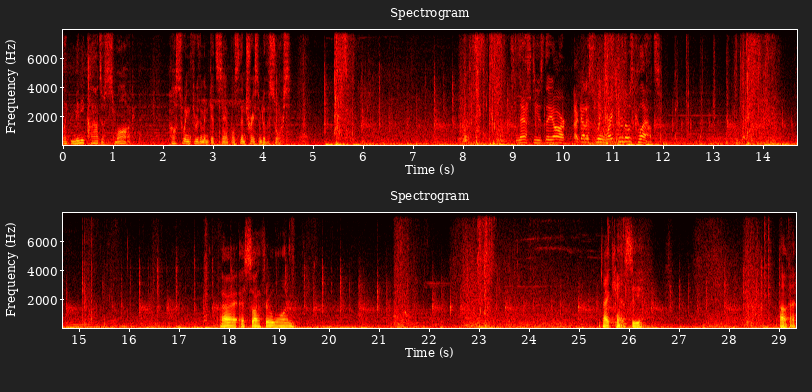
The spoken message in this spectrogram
Like mini clouds of smog. I'll swing through them and get samples, then trace them to the source. Nasty as they are, I gotta swing right through those clouds. Alright, I swung through one. I can't see. Okay.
